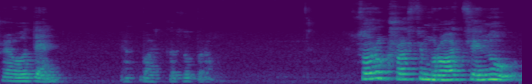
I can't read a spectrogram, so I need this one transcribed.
ще один, як батька забрав. В 46-му році, ну,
